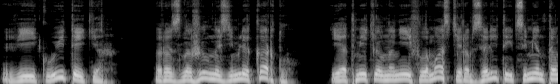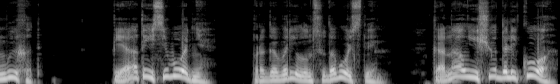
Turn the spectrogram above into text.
Вик Уитейкер разложил на земле карту и отметил на ней фломастером залитый цементом выход. «Пятый сегодня», — проговорил он с удовольствием. «Канал еще далеко».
